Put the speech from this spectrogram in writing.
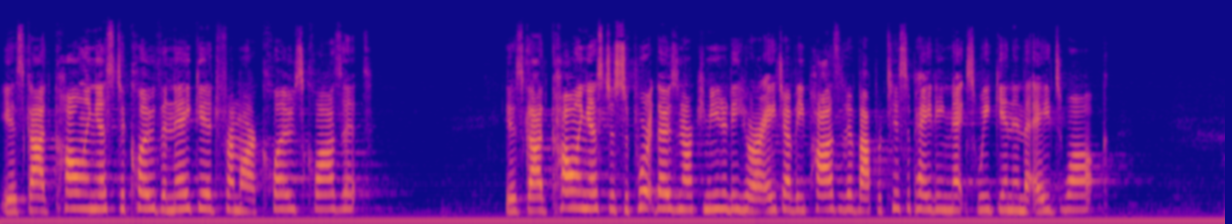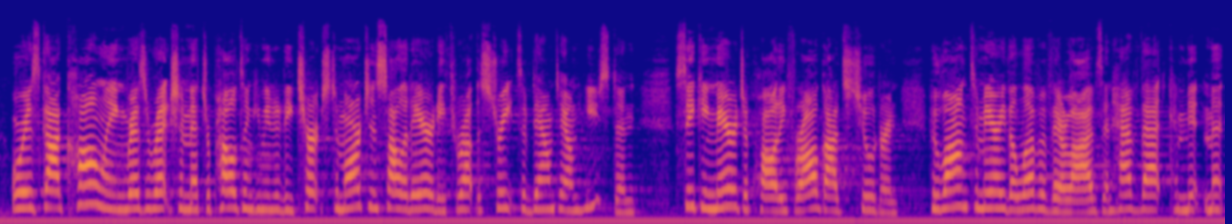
Is God calling us to clothe the naked from our clothes closet? Is God calling us to support those in our community who are HIV positive by participating next weekend in the AIDS Walk? Or is God calling Resurrection Metropolitan Community Church to march in solidarity throughout the streets of downtown Houston seeking marriage equality for all God's children who long to marry the love of their lives and have that commitment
